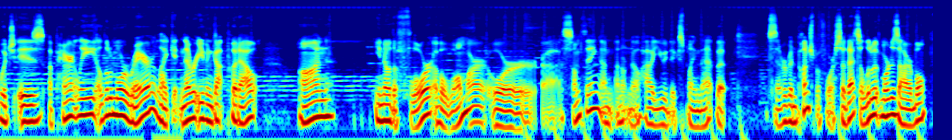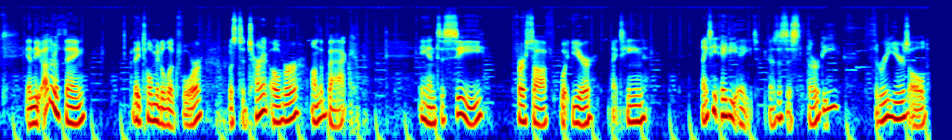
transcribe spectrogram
which is apparently a little more rare. Like it never even got put out on you know the floor of a Walmart or uh, something. I'm, I do not know how you would explain that, but it's never been punched before, so that's a little bit more desirable. And the other thing they told me to look for was to turn it over on the back and to see first off what year? 19 1988 because this is 33 years old.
